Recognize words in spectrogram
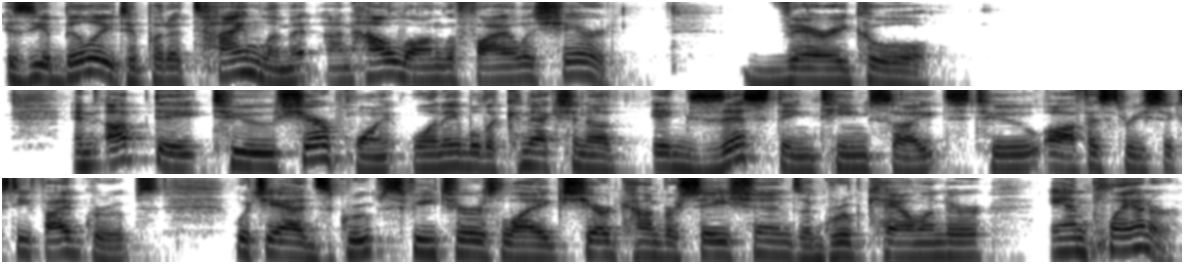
is the ability to put a time limit on how long the file is shared. Very cool. An update to SharePoint will enable the connection of existing team sites to Office 365 groups, which adds groups features like shared conversations, a group calendar, and planner.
